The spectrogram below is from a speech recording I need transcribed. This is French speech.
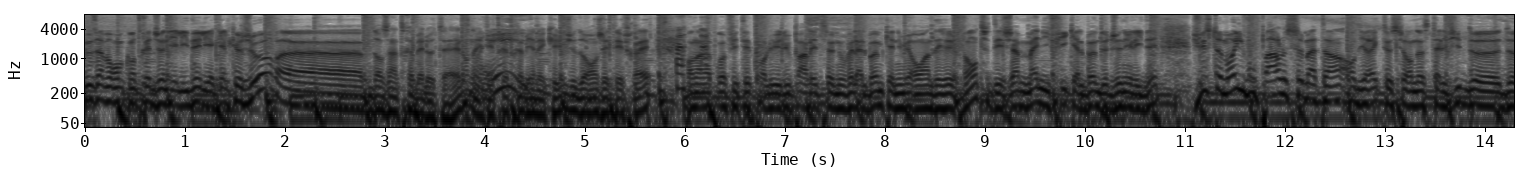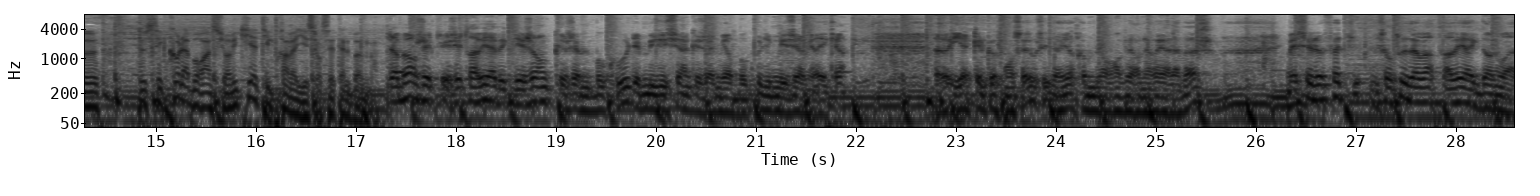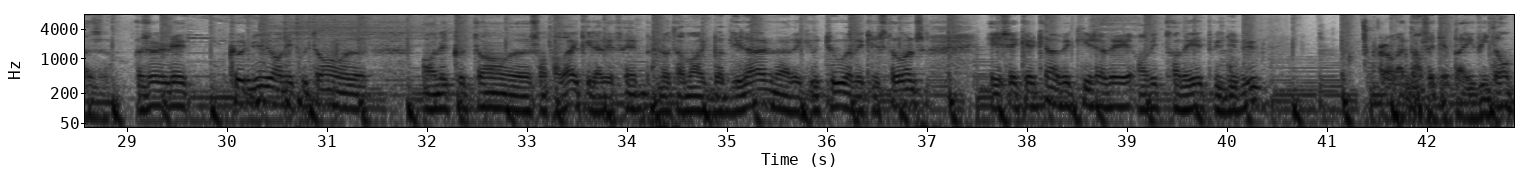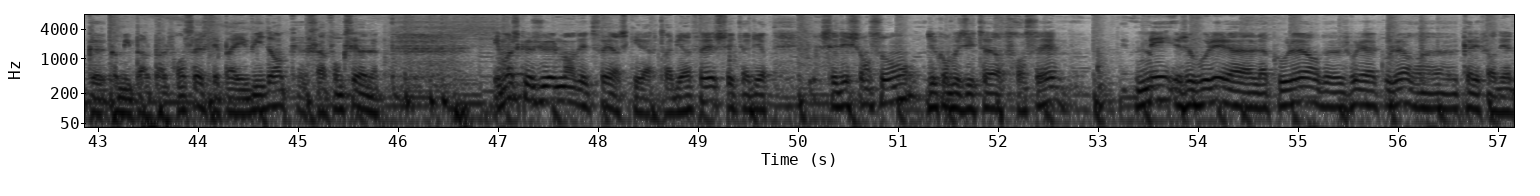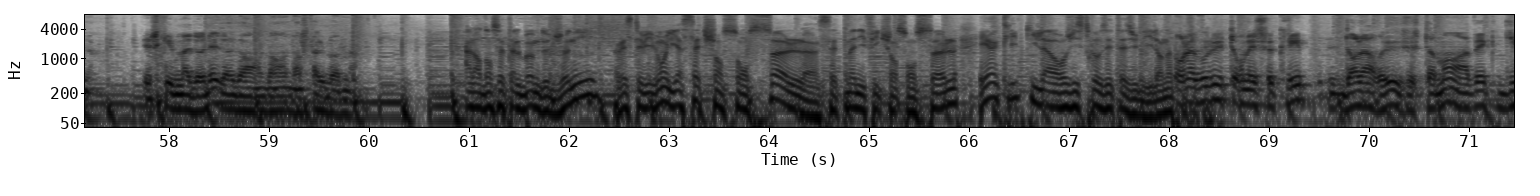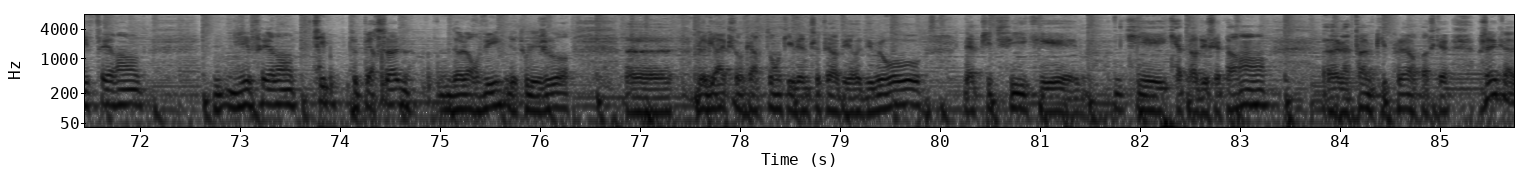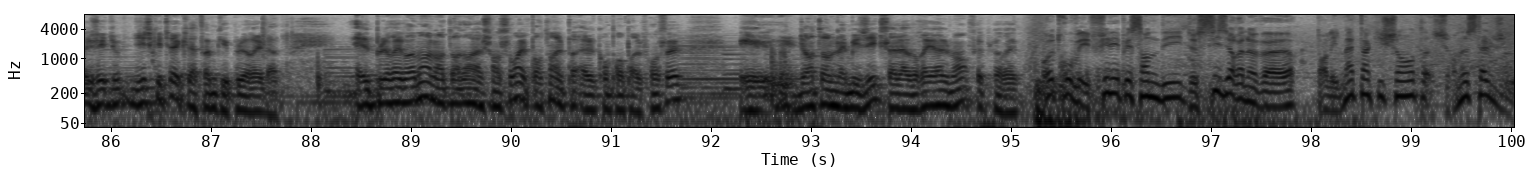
Nous avons rencontré Johnny Hallyday il y a quelques jours euh, dans un très bel hôtel. On a été très très bien accueillis. Jus d'orange était frais. On en a profité pour lui, lui parler de ce nouvel album qui est numéro un des ventes. Déjà magnifique album de Johnny Hallyday. Justement, il vous parle ce matin en direct sur Nostalgie de, de, de ses collaborations. Avec qui a-t-il travaillé sur cet album? D'abord, j'ai travaillé avec des gens que j'aime beaucoup, des musiciens que j'admire beaucoup, des musiciens américains. Euh, il y a quelques Français aussi, d'ailleurs, comme Laurent Verneret à la basse. Mais c'est le fait surtout d'avoir travaillé avec Donoise. Je l'ai connu en écoutant, euh, en écoutant euh, son travail qu'il avait fait, notamment avec Bob Dylan, avec U2, avec les Stones. Et c'est quelqu'un avec qui j'avais envie de travailler depuis le début. Alors maintenant, c'était pas évident que, comme il parle pas le français, c'était pas évident que ça fonctionne. Et moi, ce que je lui ai demandé de faire, ce qu'il a très bien fait, c'est-à-dire, c'est des chansons du compositeur français, mais je voulais la, couleur, de, je voulais la couleur euh, californienne. Et ce qu'il m'a donné dans, dans, dans cet album. Alors dans cet album de Johnny, Restez vivant, il y a sept chansons seules, cette magnifique chanson seule, et un clip qu'il a enregistré aux États-Unis. Il en a On a voulu tourner ce clip dans la rue, justement, avec différents, différents types de personnes de leur vie, de tous les jours. Euh, le gars avec son carton qui vient de se faire virer du bureau, la petite fille qui, est, qui, est, qui a perdu ses parents, euh, la femme qui pleure parce que... J'ai discuté avec la femme qui pleurait là. Elle pleurait vraiment en entendant la chanson et pourtant elle, elle comprend pas le français. Et d'entendre la musique, ça l'a réellement fait pleurer. Retrouvez Philippe et Sandy de 6h à 9h dans les matins qui chantent sur Nostalgie.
